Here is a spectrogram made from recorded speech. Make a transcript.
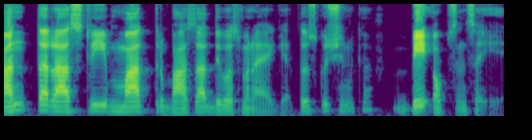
अंतर्राष्ट्रीय मातृभाषा दिवस मनाया गया। तो इस क्वेश्चन का बे ऑप्शन सही है।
